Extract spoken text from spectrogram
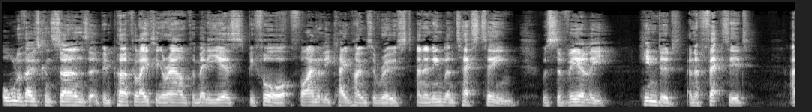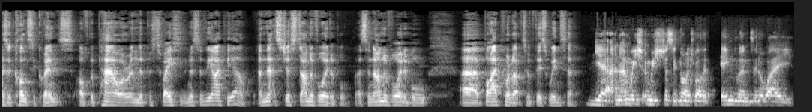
all of those concerns that had been percolating around for many years before finally came home to roost and an England test team was severely hindered and affected as a consequence of the power and the persuasiveness of the IPL. And that's just unavoidable. That's an unavoidable uh, byproduct of this winter. Yeah, and, and, we should, and we should just acknowledge well that England's in a way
